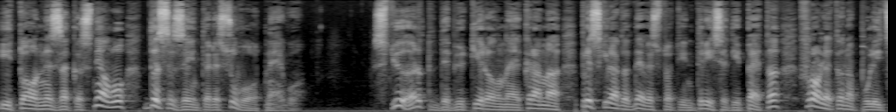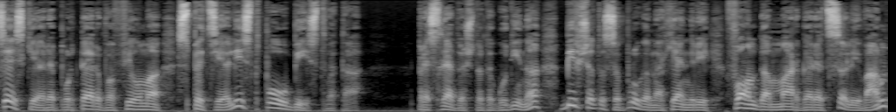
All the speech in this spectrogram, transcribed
и то не закъсняло да се заинтересува от него. Стюарт дебютирал на екрана през 1935 в ролята на полицейския репортер във филма «Специалист по убийствата». През следващата година бившата съпруга на Хенри, фонда Маргарет Саливан,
